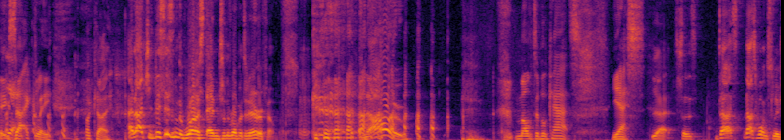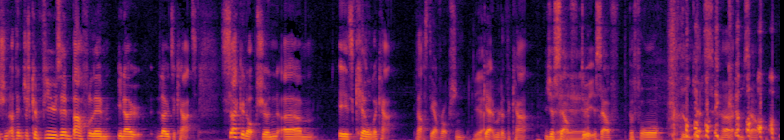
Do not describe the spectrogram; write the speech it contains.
exactly. Okay. And actually, this isn't the worst end to the Robert De Niro film. No. Multiple cats. Yes. Yeah, so that's that's one solution. I think just confuse him, baffle him. You know, loads of cats. Second option um, is kill the cat. That's the other option. Yeah. Get rid of the cat yourself. Yeah, yeah, Do it yourself before he gets hurt himself.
